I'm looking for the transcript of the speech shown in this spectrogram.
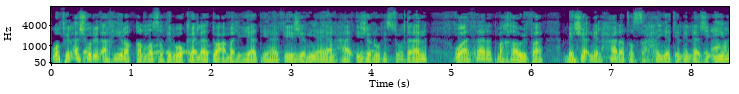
وفي الأشهر الأخيرة قلصت الوكالات عملياتها في جميع أنحاء جنوب السودان وأثارت مخاوف بشأن الحالة الصحية للاجئين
